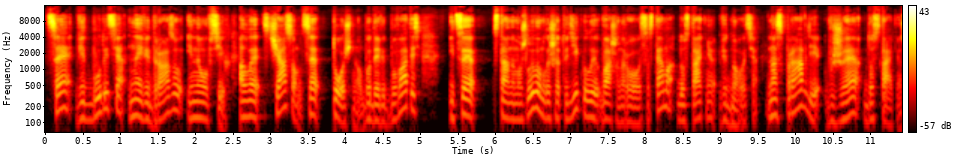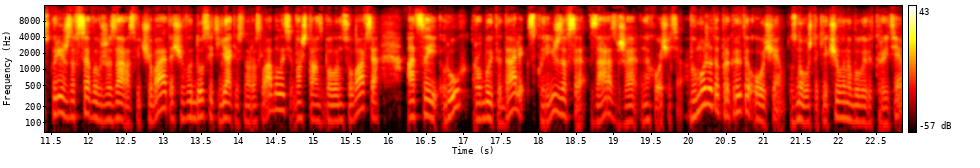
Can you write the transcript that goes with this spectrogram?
Це відбудеться не відразу і не у всіх, але з часом це точно буде відбуватись, і це стане можливим лише тоді, коли ваша нервова система достатньо відновиться. Насправді вже достатньо. Скоріш за все, ви вже зараз відчуваєте, що ви досить якісно розслабились, ваш стан збалансувався, а цей рух робити далі, скоріш за все, зараз вже не хочеться. Ви можете прикрити очі, знову ж таки, якщо вони були відкриті,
